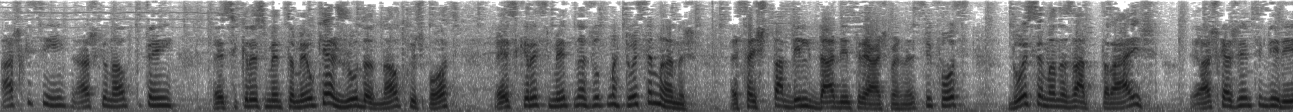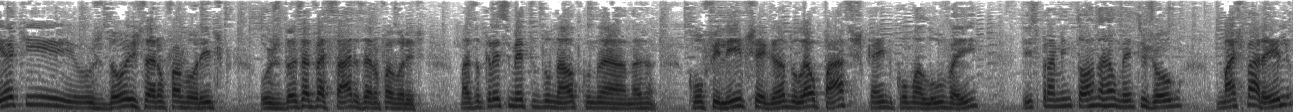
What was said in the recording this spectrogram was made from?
Acho que sim. Acho que o Náutico tem esse crescimento também. O que ajuda o Náutico Esporte é esse crescimento nas últimas duas semanas. Essa estabilidade, entre aspas, né? Se fosse duas semanas atrás, eu acho que a gente diria que os dois eram favoritos, os dois adversários eram favoritos. Mas o crescimento do Náutico na, na, com o Felipe chegando, o Léo Passos caindo como uma luva aí, isso para mim torna realmente o jogo mais parelho.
